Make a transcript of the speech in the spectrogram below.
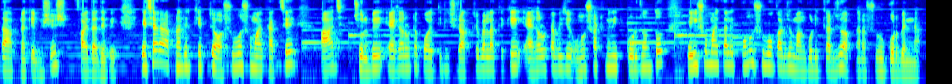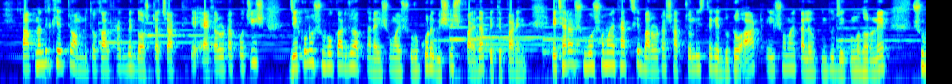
তা আপনাকে বিশেষ ফায়দা দেবে। এছাড়া আপনাদের ক্ষেত্রে অশুভ সময় থাকছে। আজ চলবে এগারোটা পঁয়ত্রিশ রাত্রেবেলা থেকে এগারোটা বেজে উনষাট মিনিট পর্যন্ত। এই সময়কালে কোনো শুভ কার্য, মাঙ্গলিক কার্য আপনারা শুরু করবেন না। আপনাদের ক্ষেত্রে অমৃতকাল থাকবে দশটা চার থেকে এগারোটা পঁচিশ। যে কোনো শুভ কার্য আপনারা এই সময় শুরু করে বিশেষ ফায়দা পেতে পারেন। এছাড়া শুভ সময় থাকছে বারোটা সাতচল্লিশ থেকে দুটো আট। এই সময়কালেও কিন্তু যে কোনো ধরনের শুভ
